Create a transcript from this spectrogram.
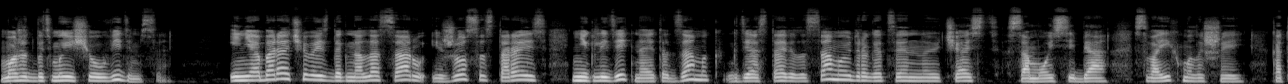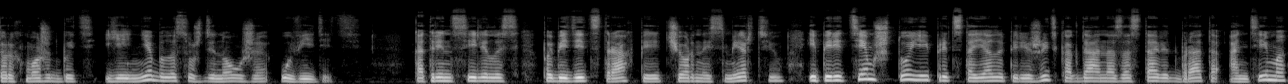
Может быть, мы еще увидимся?» И, не оборачиваясь, догнала Сару и Жоса, стараясь не глядеть на этот замок, где оставила самую драгоценную часть самой себя, своих малышей, которых, может быть, ей не было суждено уже увидеть. Катрин силилась победить страх перед черной смертью и перед тем, что ей предстояло пережить, когда она заставит брата Антима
